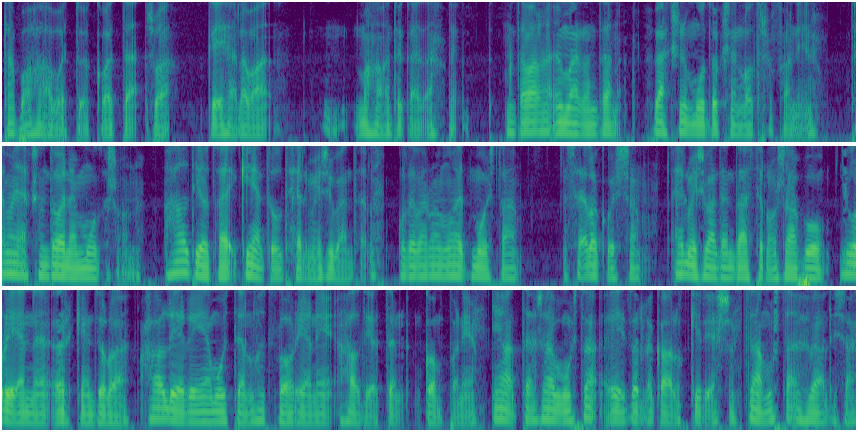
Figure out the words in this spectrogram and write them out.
tapa haavoittua, kuin että sua keihällä vaan mahaan tykätä. Mä tavallaan ymmärrän tämän hyväksynyt muutoksen Lotrafaniin. Tämän jakson toinen muutos on haltio tai Helmin syvänteellä. Kuten varmaan monet muistaa, tässä elokuvissa Helmin syvänteen taistelun saapuu juuri ennen örkkien tuloa Haldierin ja muiden Lothlorianin haltijoiden komppania. Ja tämä saapumista ei todellakaan ollut kirjassa. Tämä on musta hyvä lisä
